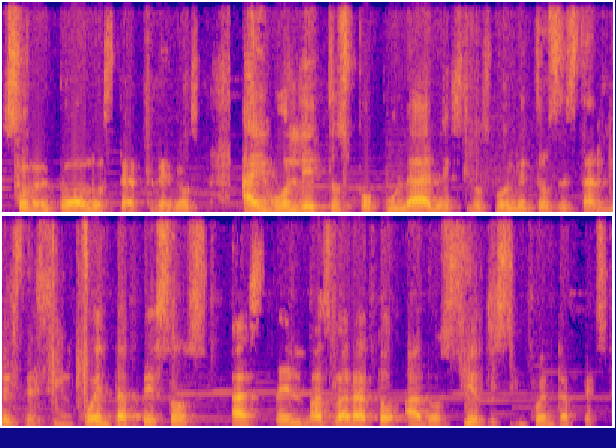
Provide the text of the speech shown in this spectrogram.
sobre todo a los teatreros, hay boletos populares. Los boletos están desde 50 pesos hasta el más barato a 250 pesos.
